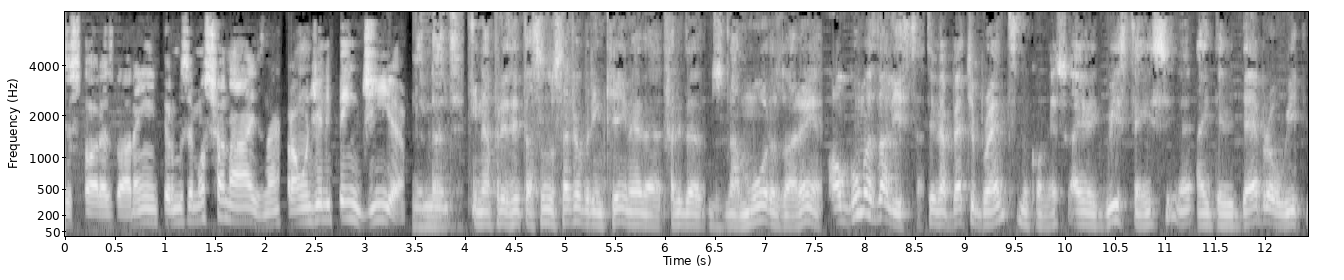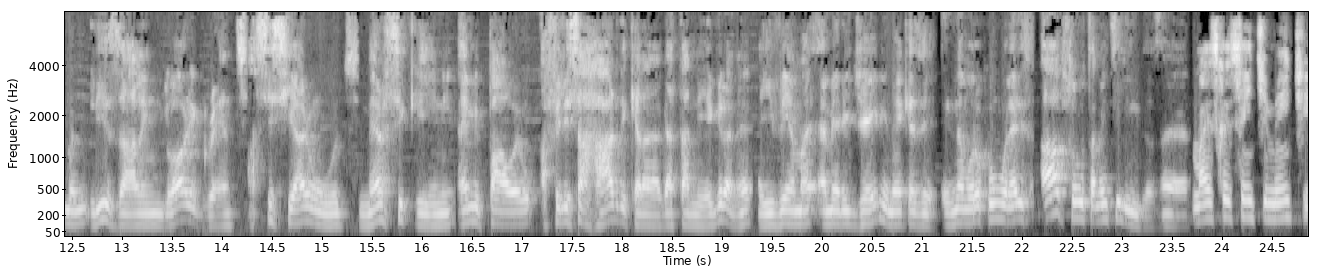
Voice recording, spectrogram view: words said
histórias do Aranha em termos emocionais, né? Pra onde ele pendia. Verdade. E na apresentação do site eu brinquei, né? Da, falei da- dos namoros do Aranha. Algumas da lista. Teve a Betty Brant no começo, aí a Gwen Stacy, né? Aí teve Deborah Whitman, Liz Allen, Glory Grant, a Cici Aaron Woods, Mercy Keane, Amy Powell, a Felissa Hardy, que era a gata negra, né? Aí vem a, Ma- a Mary Jane, né? Quer dizer, ele namorou com mulheres absolutamente lindas, né? Mais recentemente,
